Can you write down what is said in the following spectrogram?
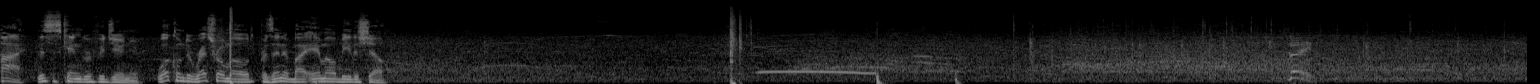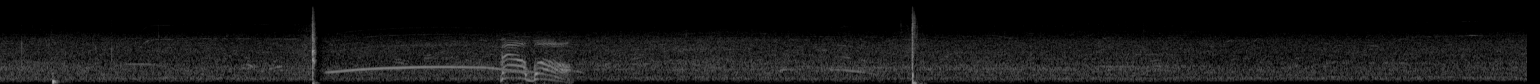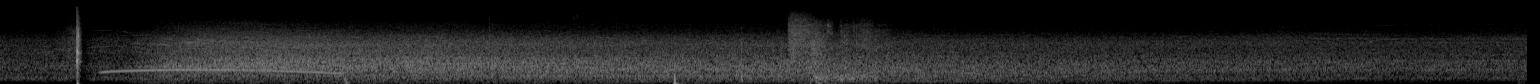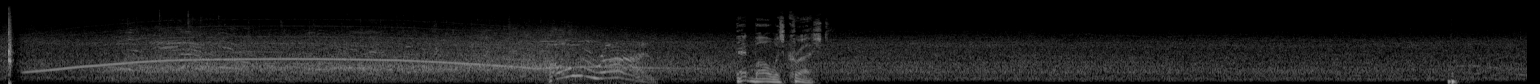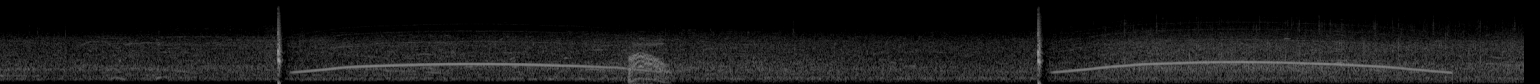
Hi, this is Ken Griffey Jr. Welcome to Retro Mode presented by MLB The Show. Safe. Foul ball. Home run. That ball was crushed. Foul.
